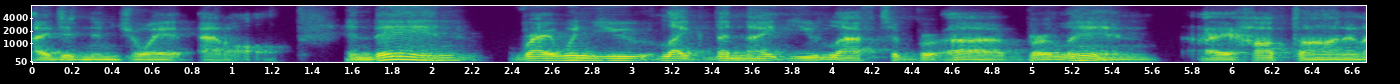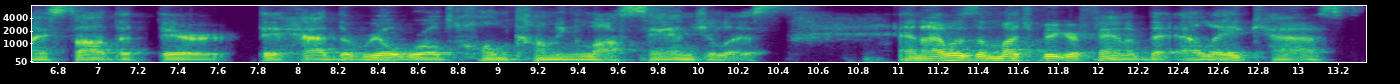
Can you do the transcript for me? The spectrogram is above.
I didn't enjoy it at all. And then right when you like the night you left to uh, Berlin, I hopped on and I saw that there they had the Real World Homecoming Los Angeles. And I was a much bigger fan of the LA cast,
